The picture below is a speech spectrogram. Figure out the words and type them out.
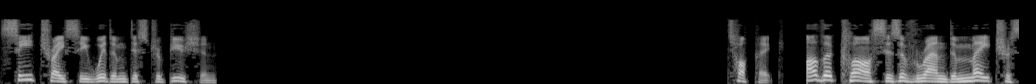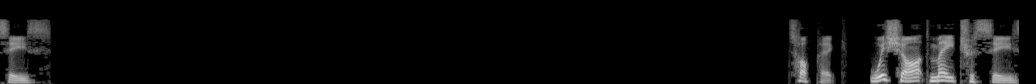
See Tracy-Widom distribution. Other classes of random matrices. Wishart matrices.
